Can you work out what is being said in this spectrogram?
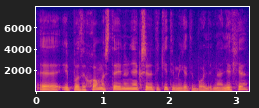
Ε, υποδεχόμαστε, είναι μια εξαιρετική τιμή για την πόλη, είναι αλήθεια,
